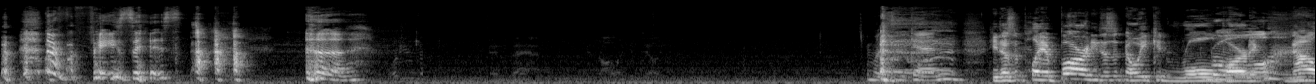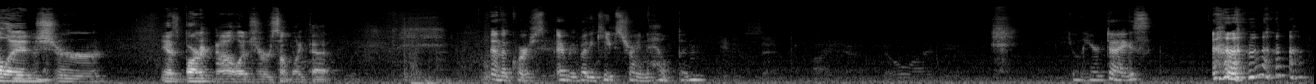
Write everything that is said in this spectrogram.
Ugh. And that is all I can tell you. Once again, He doesn't play a bard. He doesn't know he can roll, Roll. bardic knowledge or he has bardic knowledge or something like that. and of course, everybody keeps trying to help him. It is said, I had no idea. You'll hear dice.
